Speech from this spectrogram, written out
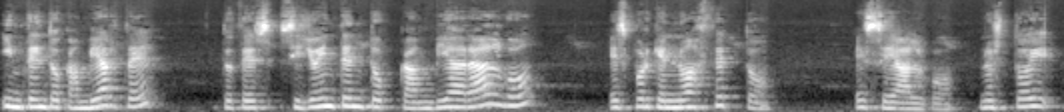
intento cambiarte. Entonces, si yo intento cambiar algo, es porque no acepto ese algo, no estoy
